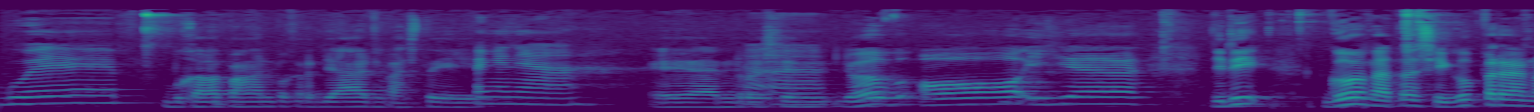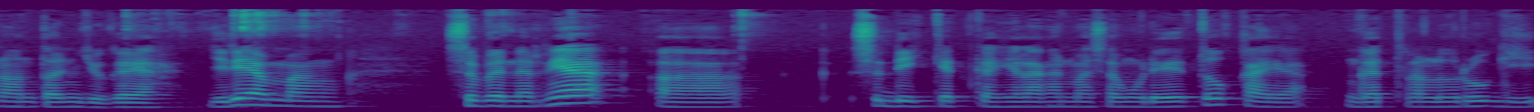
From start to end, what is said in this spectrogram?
gue buka lapangan pekerjaan pasti. pengennya. Iya, nerusin jawab. Oh iya. Jadi gue nggak tahu sih. Gue pernah nonton juga ya. Jadi emang sebenarnya eh, sedikit kehilangan masa muda itu kayak nggak terlalu rugi.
